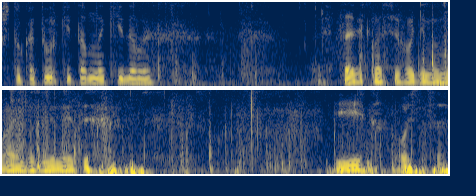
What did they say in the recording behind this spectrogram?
штукатурки там накидали. Ось це вікно сьогодні ми маємо змінити. І ось це.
